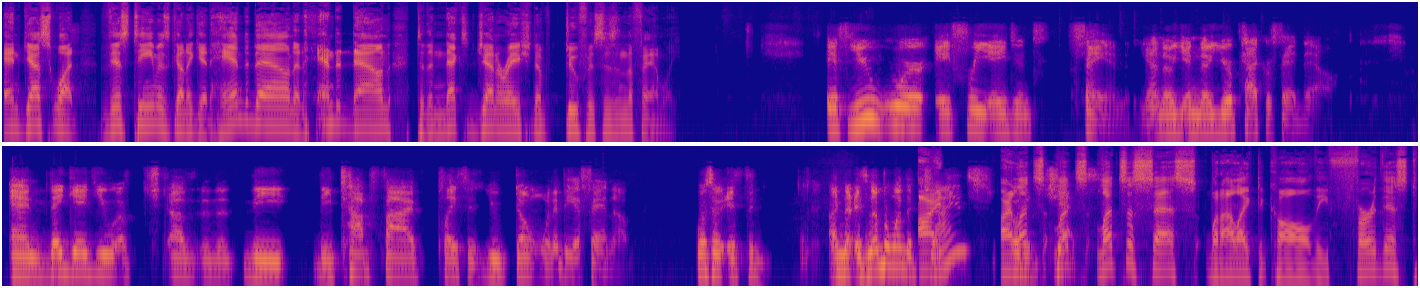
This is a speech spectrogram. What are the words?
And guess what? This team is going to get handed down and handed down to the next generation of doofuses in the family. if you were a free agent fan, I know you know you're a Packer fan now, and they gave you of of the the the top five places you don't want to be a fan of. Was it? It's the is number one the All right. Giants? All right, let's let's let's assess what I like to call the furthest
